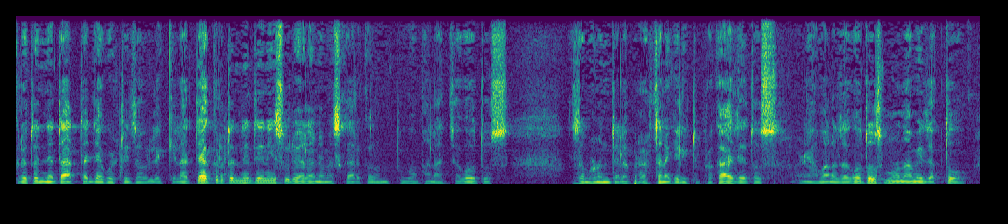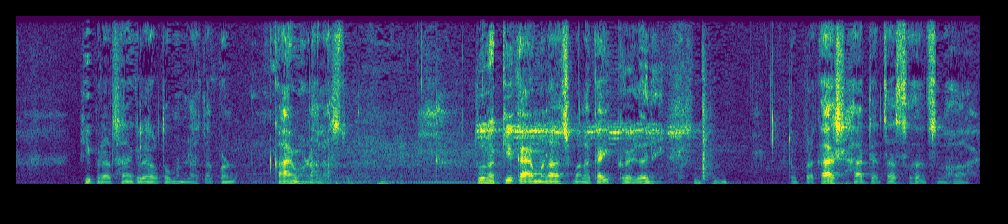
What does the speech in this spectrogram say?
कृतज्ञता आत्ता ज्या गोष्टीचा उल्लेख केला त्या कृतज्ञतेने सूर्याला नमस्कार करून तू आम्हाला जगवतोस असं म्हणून त्याला प्रार्थना केली तू प्रकाश देतोस आणि आम्हाला जगवतोस म्हणून आम्ही जगतो. ही प्रार्थना केल्यावर तो म्हणला आपण काय म्हणालास तू? तू नक्की काय म्हणालास मला काही कळलं नाही. तो प्रकाश हा त्याचा सहज स्वभाव आहे.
